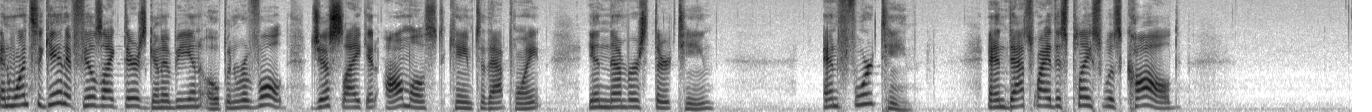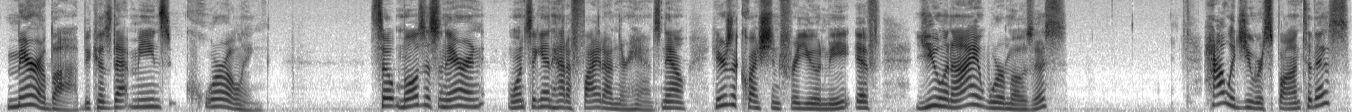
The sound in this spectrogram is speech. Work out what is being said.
And once again, it feels like there's going to be an open revolt, just like it almost came to that point in Numbers 13 and 14. And that's why this place was called Meribah, because that means quarreling. So Moses and Aaron once again had a fight on their hands. Now, here's a question for you and me. If you and I were Moses, how would you respond to this?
